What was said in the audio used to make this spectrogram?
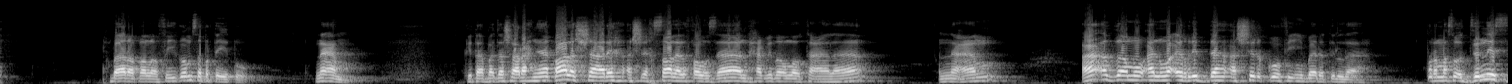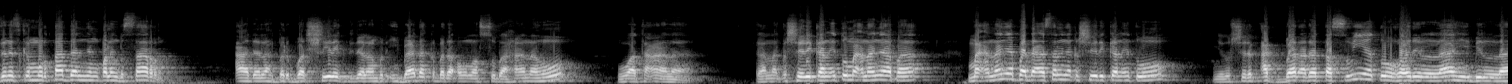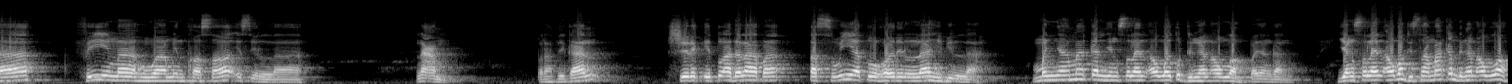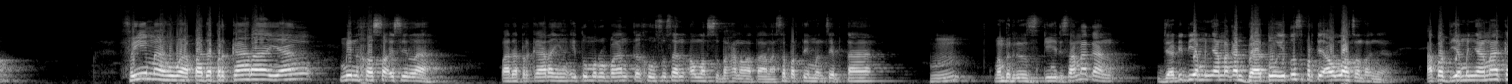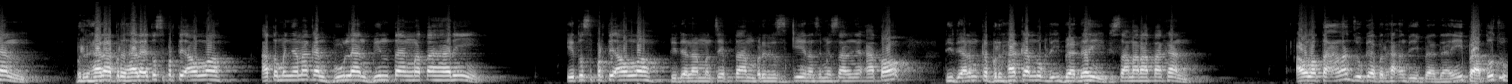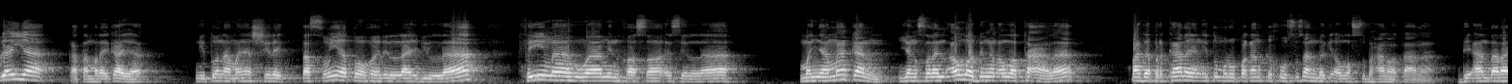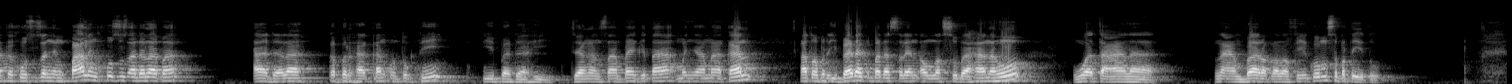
Barakallahu fikum seperti itu. Naam. Kita baca syarahnya qala syarih Asy-Syaikh Shalal Fauzan hafizallahu taala. Naam. A'zamu anwa'ir riddah asyirku fi ibadatillah. Termasuk jenis-jenis kemurtadan yang paling besar adalah berbuat syirik di dalam beribadah kepada Allah Subhanahu wa taala. Karena kesyirikan itu maknanya apa? Maknanya pada asalnya kesyirikan itu yaitu syirik akbar ada taswiyatu ghairillahi billah fima huwa min khasaisillah. Naam. Perhatikan, syirik itu adalah apa? Taswiyatu ghairillahi billah. Menyamakan yang selain Allah itu dengan Allah, bayangkan. Yang selain Allah disamakan dengan Allah. Fima huwa pada perkara yang min khosaisillah. Pada perkara yang itu merupakan kekhususan Allah Subhanahu wa taala seperti mencipta, hmm, memberi rezeki disamakan. Jadi dia menyamakan batu itu seperti Allah contohnya. Atau dia menyamakan berhala-berhala itu seperti Allah atau menyamakan bulan, bintang, matahari itu seperti Allah di dalam mencipta, memberi rezeki dan semisalnya atau di dalam keberhakan untuk diibadahi, disamaratakan. Allah Ta'ala juga berhak diibadahi, batu juga iya, kata mereka ya. Itu namanya syirik. Taswiyatu khairillahi billah fima huwa min khasaisillah. Menyamakan yang selain Allah dengan Allah Ta'ala pada perkara yang itu merupakan kekhususan bagi Allah Subhanahu wa taala. Di antara kekhususan yang paling khusus adalah apa? Adalah keberhakan untuk diibadahi. Jangan sampai kita menyamakan atau beribadah kepada selain Allah Subhanahu wa taala. Na'am barakallahu fikum seperti itu.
